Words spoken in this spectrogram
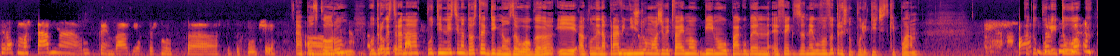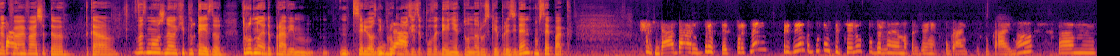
широкомащабна руска инвазия всъщност а, ще се случи. А по-скоро, а, от друга страна, Путин наистина доста е вдигнал залога и ако не направи нищо, може би това има, би имало пагубен ефект за него във вътрешно-политически план. Като политолог, каква е вашата така възможна хипотеза. Трудно е да правим сериозни прогнози да. за поведението на руския президент, но все пак. Да, да, разбира се. Според мен президента Путин се цели от поддържане на напрежението по границата с Украина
